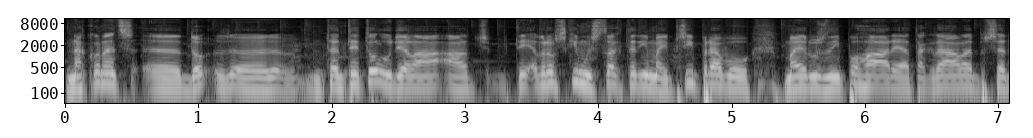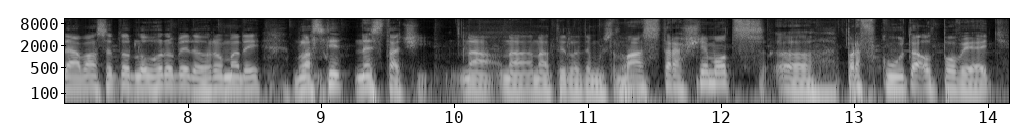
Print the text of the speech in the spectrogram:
nakonec e, do, e, ten titul udělá a ty evropské mužstva, které mají přípravu, mají různý poháry a tak dále, předává se to dlouhodobě dohromady, vlastně nestačí na, na, na tyhle ty mužstva. Má strašně moc uh, prvků ta odpověď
